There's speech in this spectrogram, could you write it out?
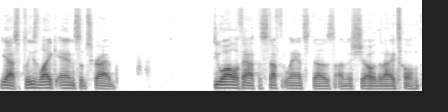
yes, please like and subscribe. Do all of that, the stuff that Lance does on this show that I told.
